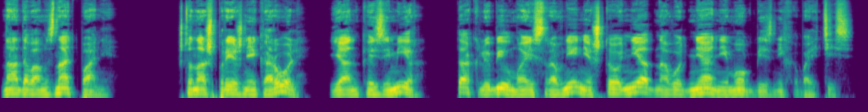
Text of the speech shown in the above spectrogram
Надо вам знать, пани, что наш прежний король, Ян Казимир, так любил мои сравнения, что ни одного дня не мог без них обойтись.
